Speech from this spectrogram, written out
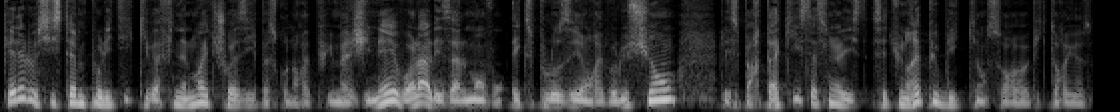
quel est le système politique qui va finalement être choisi? Parce qu'on aurait pu imaginer, voilà, les Allemands vont exploser en révolution, les spartakistes, nationalistes. C'est une république qui en sort victorieuse.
